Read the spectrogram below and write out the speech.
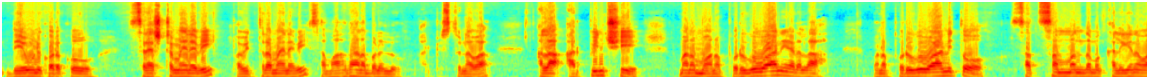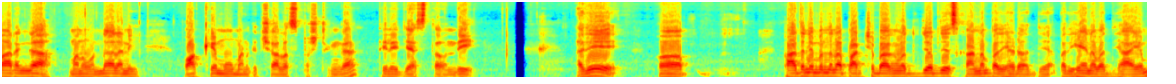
దేవుని కొరకు శ్రేష్టమైనవి పవిత్రమైనవి సమాధాన బలులు అర్పిస్తున్నావా? అలా అర్పించి మనం మన పొరుగువాని ఎడల మన పొరుగువానితో సత్సంబంధము కలిగిన వారంగా మనం ఉండాలని వాక్యము మనకు చాలా స్పష్టంగా తెలియజేస్తూ ఉంది. అదే పాత నిబంధన పాఠ్యభాగంలో ద్వితీయోపదేశ కాండం పదిహేడు అధ్యాయ పదిహేనవ అధ్యాయం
